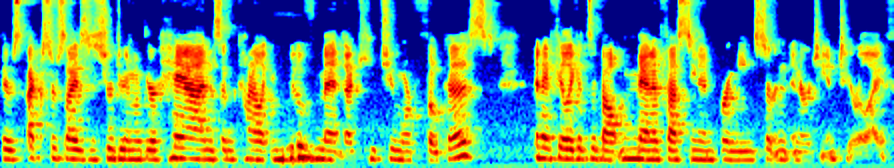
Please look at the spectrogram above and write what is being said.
there's exercises you're doing with your hands and kind of like movement that keeps you more focused. And I feel like it's about manifesting and bringing certain energy into your life.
